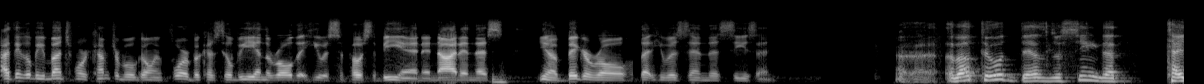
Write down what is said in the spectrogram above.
I think he'll be much more comfortable going forward because he'll be in the role that he was supposed to be in and not in this you know bigger role that he was in this season. Uh, about Teo, there's the thing that Ty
